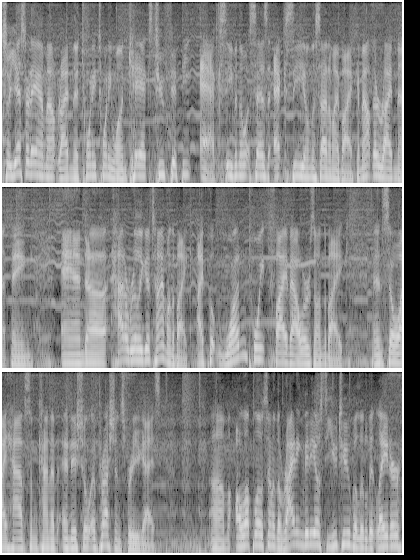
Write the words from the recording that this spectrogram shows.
So yesterday I'm out riding the 2021 KX250X, even though it says XC on the side of my bike. I'm out there riding that thing and uh, had a really good time on the bike. I put 1.5 hours on the bike, and so I have some kind of initial impressions for you guys. Um, I'll upload some of the riding videos to YouTube a little bit later,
